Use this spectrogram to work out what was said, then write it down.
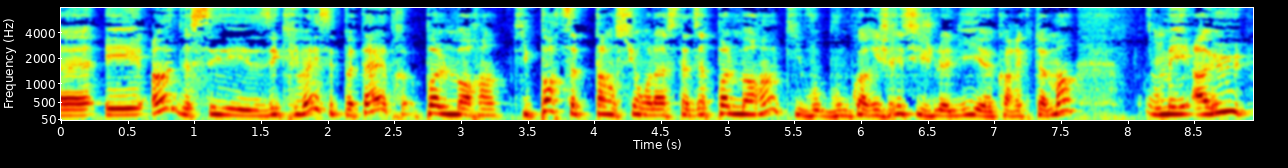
Euh, et un de ces écrivains, c'est peut-être Paul Morand, qui porte cette tension-là. C'est-à-dire Paul Morand, qui, vous, vous me corrigerez si je le lis euh, correctement, mais a eu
